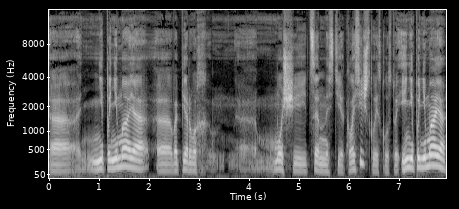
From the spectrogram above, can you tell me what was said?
э, не понимая, э, во-первых, мощи и ценности классического искусства, и не понимая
